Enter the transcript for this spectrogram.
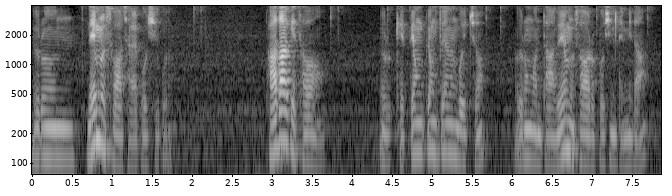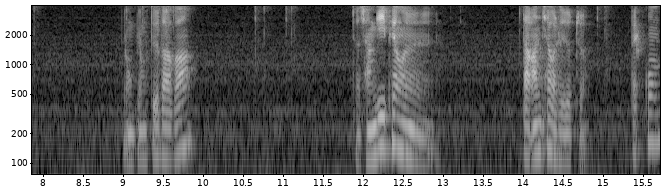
요런 매물소화 잘 보시고요. 바닥에서 이렇게 뿅뿅 뜨는 거 있죠? 이런 건다 매물소화로 보시면 됩니다. 뿅뿅 뜨다가 자 장기 입형을 딱 안착을 해줬죠? 빼꼼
